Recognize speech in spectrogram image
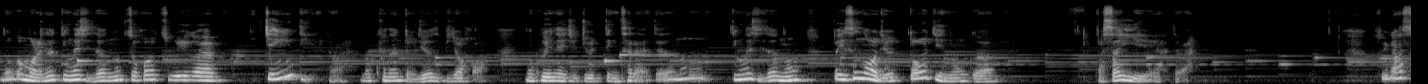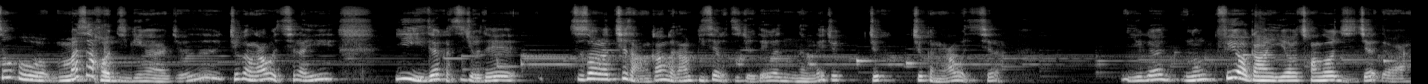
侬搿莫雷诺顶辣前头，侬只好做一个接应点，对伐？侬可能头球是比较好，侬可以拿球就顶出来，但是侬顶辣前头，侬背身拿球，到底侬搿勿适宜，对伐？所以讲，申花没啥好点评个，就是就搿能介回事体了。伊伊现在搿支球队，至少辣踢长江搿场比赛，搿支球队个能力就就就搿能介回事体了。伊搿侬非要讲伊要创造奇迹，对伐？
